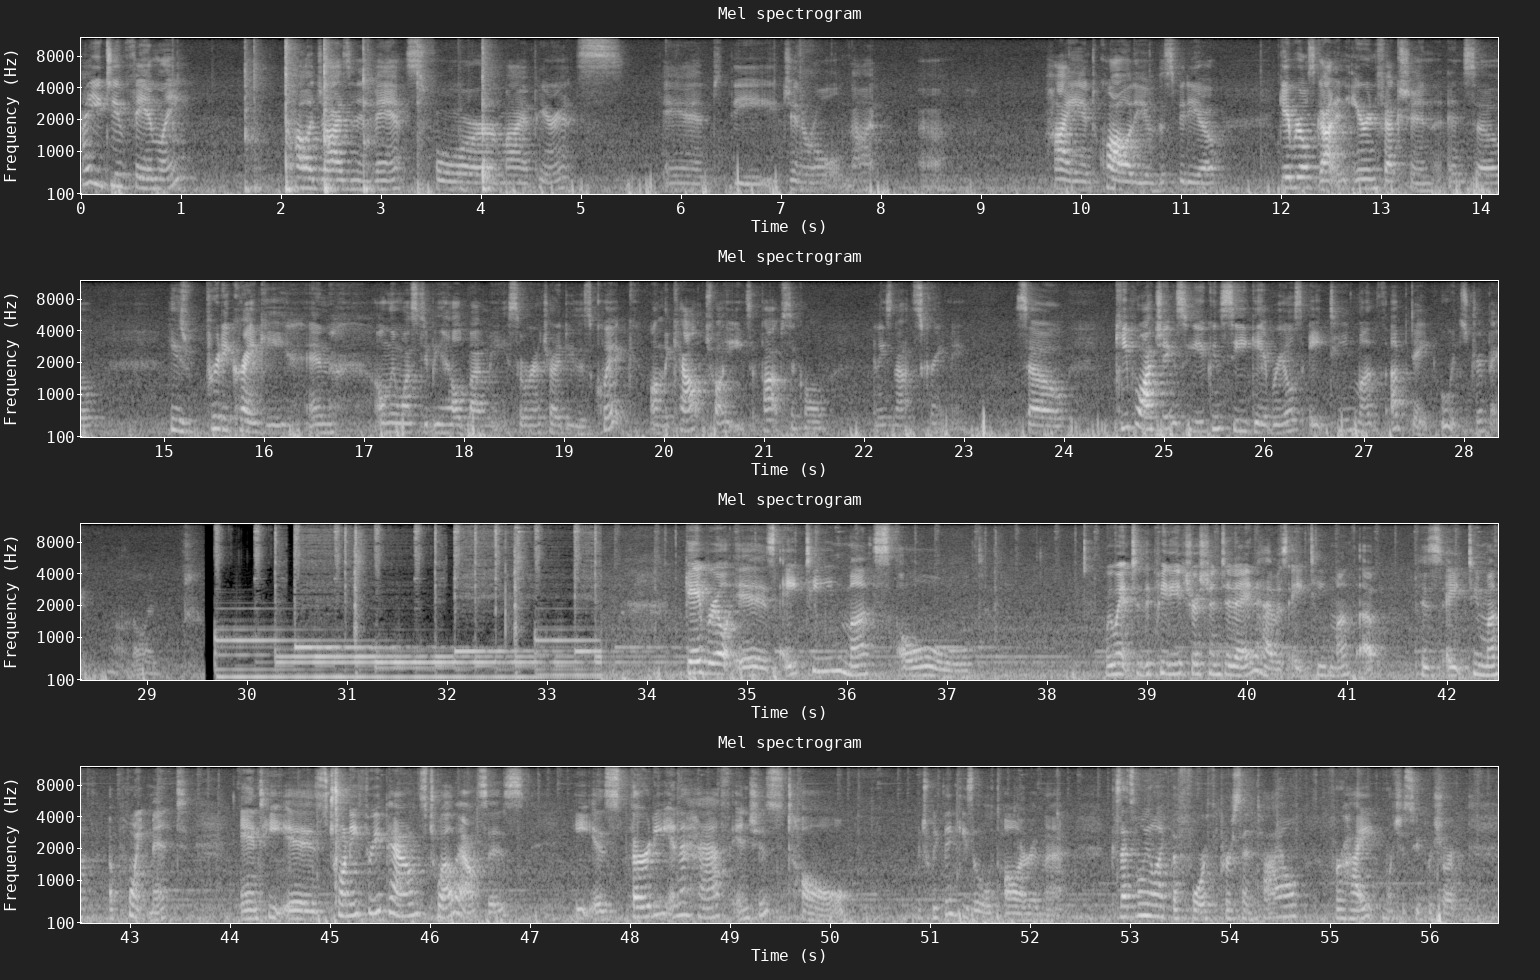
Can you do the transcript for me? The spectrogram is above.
Hi YouTube family. Apologize in advance for my appearance and the general not uh, high-end quality of this video. Gabriel's got an ear infection and so he's pretty cranky and only wants to be held by me. So we're gonna try to do this quick on the couch while he eats a popsicle and he's not screaming. So keep watching so you can see Gabriel's 18 month update. Oh, it's dripping. Oh Lord. Gabriel is 18 months old. We went to the pediatrician today to have his 18 month up his 18 month appointment and he is 23 pounds 12 ounces he is 30 and a half inches tall which we think he's a little taller than that because that's only like the fourth percentile for height which is super short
